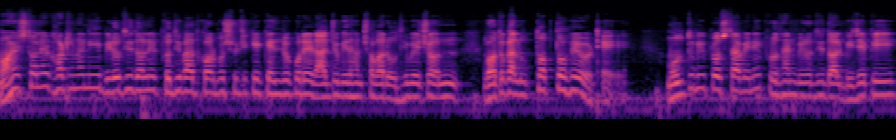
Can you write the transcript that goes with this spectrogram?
মহেশতলের ঘটনা নিয়ে বিরোধী দলের প্রতিবাদ কর্মসূচিকে কেন্দ্র করে রাজ্য বিধানসভার অধিবেশন গতকাল উত্তপ্ত হয়ে ওঠে। মুলতুবি প্রস্তাব এনে প্রধান বিরোধী দল বিজেপি,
